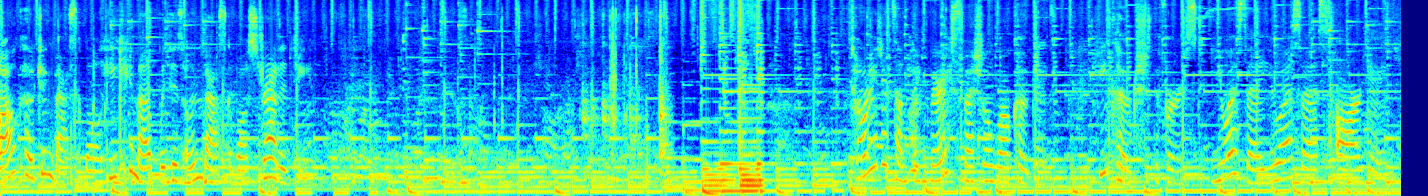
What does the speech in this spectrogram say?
While coaching basketball, he came up with his own basketball strategy. Tony did something very special while coaching. He coached the first USA USSR game.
